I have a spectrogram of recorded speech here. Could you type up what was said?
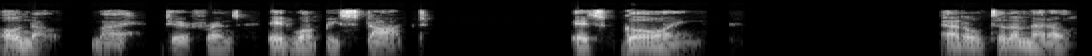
Oh no, my dear friends, it won't be stopped. It's going pedal to the metal.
